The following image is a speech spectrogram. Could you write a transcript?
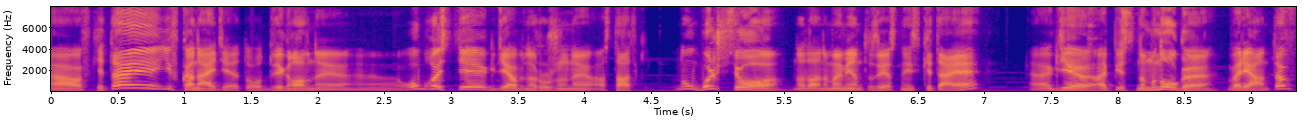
в Китае и в Канаде. Это вот две главные э, области, где обнаружены остатки. Ну, больше всего на данный момент известно из Китая, э, где описано много вариантов,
